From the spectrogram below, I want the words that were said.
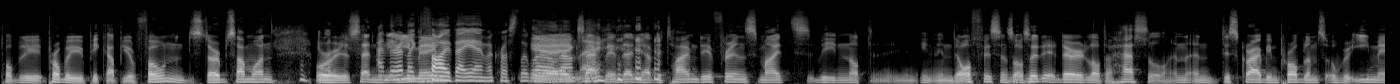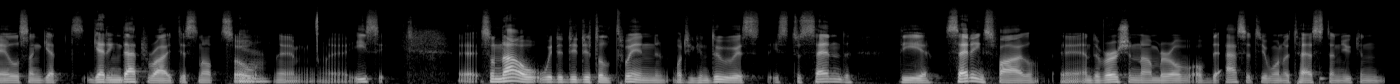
probably probably you pick up your phone and disturb someone or send And an they're at like 5 a.m. across the world, yeah, exactly. and then you have the time difference, might be not in, in, in the office, and so so there, there are a lot of hassle. And, and describing problems over emails and get getting that right is not so um, uh, easy. Uh, so now with the digital twin, what you can do is is to send the settings file uh, and the version number of, of the asset you want to test, and you can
